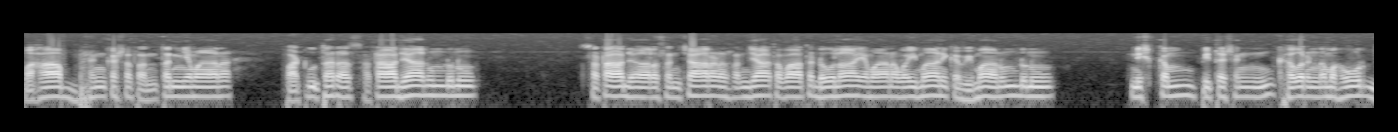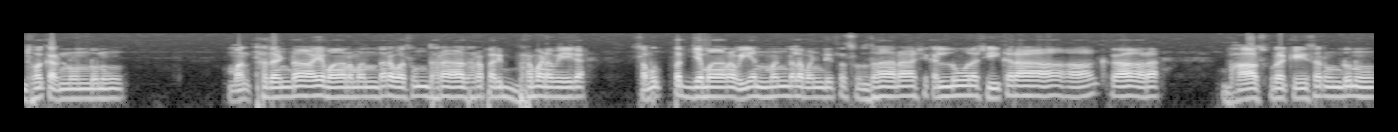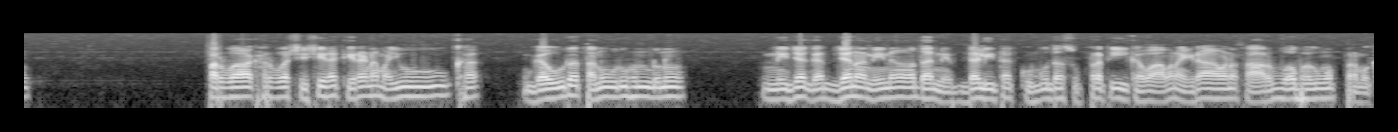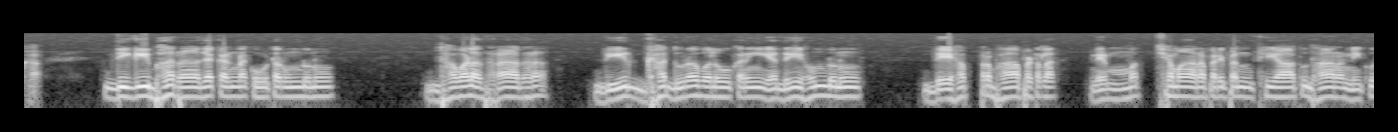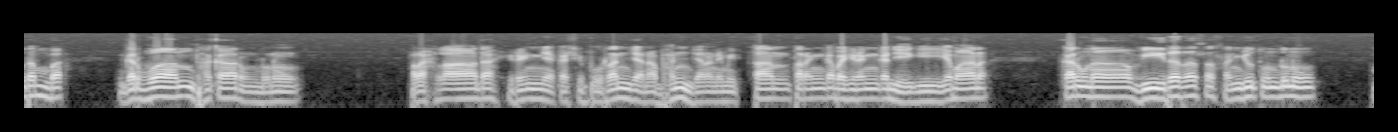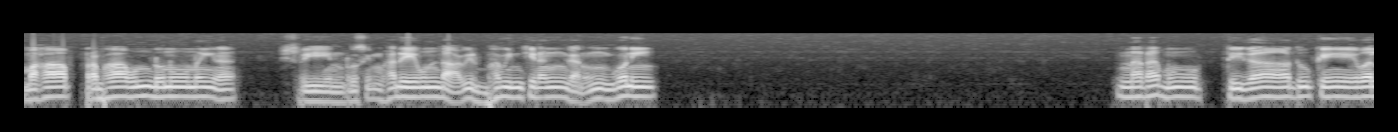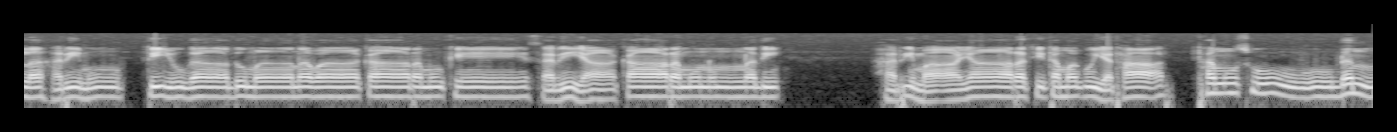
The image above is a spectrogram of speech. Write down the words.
మహాభ్రంకషతంతన్యమాన పటుతర సటాజాలుండును. సటాజాల సంచారణ సంజాతవాత డోలాయమాన వైమానిక విమానుండును నిష్కంపిత శంఖవర్ణమహోర్ధ్వకర్ణుండును మంథదండాయమానమందర వసుంధరాధర పరిభ్రమణవేగ సముత్పద్యమాన వియన్మండలమండిత సుధారాశికల్లోల శీకరాకార భాసురకేసరుండును. ఇరావణ సార్వభౌమ ప్రముఖ దిగిభరాజకర్ణకోటరుండును ధవళధరాధర దీర్ఘదురవలోకనీయదేహుండును దేహప్రభాపటల నిర్మథ్యమాన పరిపంథియాతుధాన నికురంబ గర్వాంధకారుండును ప్రహ్లాదహిరణ్యకశిపురంజనభञ्जననిమిత్తాन्तరంగబహిరంగజేగీయమాన కరుణావీరరససంయుతుండును మహాప్రభావుండునూనైన శ్రీనృసింహదేవుండావిర్భవించినంగనుంగొని. నరమూర్తిగాదు కేవలహరిమూర్తి యుగాదుమానవాకారముకే సరియాకారమునున్నది. హరిమాయారచితమగు యథార్థము సూడన్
